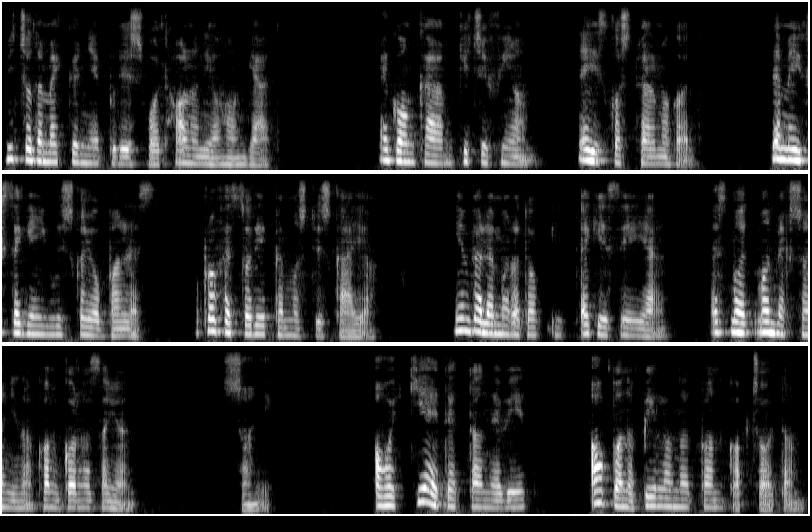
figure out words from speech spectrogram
Micsoda megkönnyebbülés volt hallani a hangját. Egonkám, kicsi fiam, ne izgast fel magad. Reméljük szegény Juliska jobban lesz. A professzor éppen most vizsgálja. Én vele maradok itt egész éjjel. Ezt majd mondd meg Sanyinak, amikor hazajön. Sanyi. Ahogy kiejtette a nevét, abban a pillanatban kapcsoltam.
